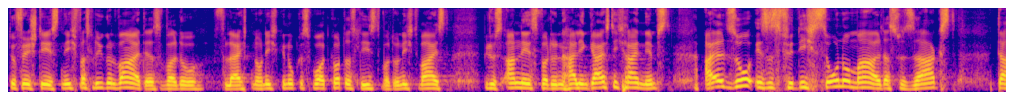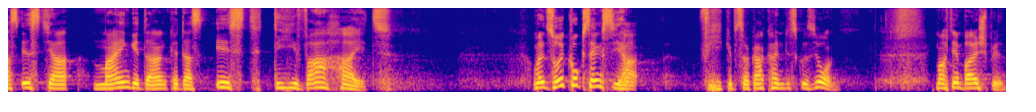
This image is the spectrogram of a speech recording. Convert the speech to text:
Du verstehst nicht, was Lüge und Wahrheit ist, weil du vielleicht noch nicht genug das Wort Gottes liest, weil du nicht weißt, wie du es annimmst, weil du den Heiligen Geist nicht reinnimmst. Also ist es für dich so normal, dass du sagst, das ist ja mein Gedanke, das ist die Wahrheit. Und wenn du zurückguckst, denkst du, ja, wie gibt es doch gar keine Diskussion. Ich mache dir ein Beispiel.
